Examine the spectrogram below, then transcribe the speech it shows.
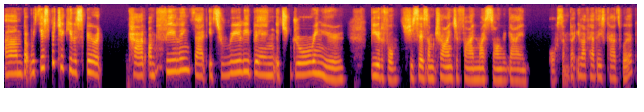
Um, but with this particular spirit, card, I'm feeling that it's really being, it's drawing you. Beautiful. She says, I'm trying to find my song again. Awesome. Don't you love how these cards work?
